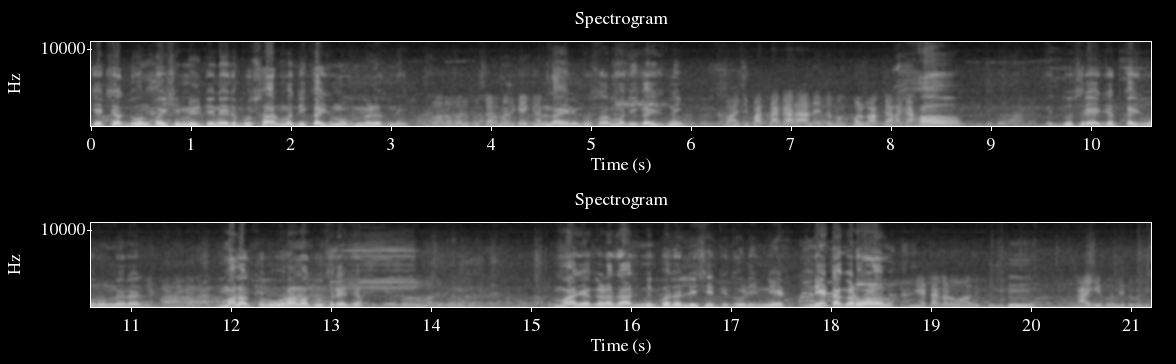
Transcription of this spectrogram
त्याच्यात दोन पैसे मिळते नाही तर भुसारमध्ये काहीच मु- मिळत नाही. बरोबर आहे. भुसारमध्ये काही खर्च नाही नाही भुसारमध्ये काहीच नाही. भाजीपाता करा नाही तर मग फळबाग करा का? हा. दुसऱ्या ह्याच्यात काहीच उरून नाही राहिलं. हा. मलाच खुद उराणा दुसऱ्या ह्याच्यात. बरोबर आहे बरोबर आहे. माझ्याकडं आज मी बदलली शेती थोडी. नेट नेटाकडं वळालो. नेटाकडे तुम्ही. हम्म. काय घेतलं नेटमध्ये?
